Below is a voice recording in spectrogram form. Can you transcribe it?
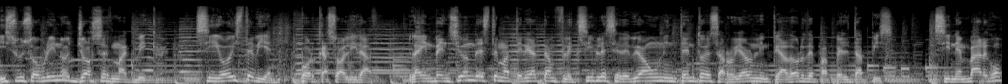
y su sobrino Joseph McVicker. Si oíste bien, por casualidad. La invención de este material tan flexible se debió a un intento de desarrollar un limpiador de papel tapiz. Sin embargo,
